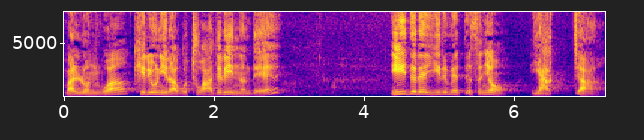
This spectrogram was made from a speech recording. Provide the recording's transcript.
말론과 기륜이라고 두 아들이 있는데 이들의 이름의 뜻은요 약자,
